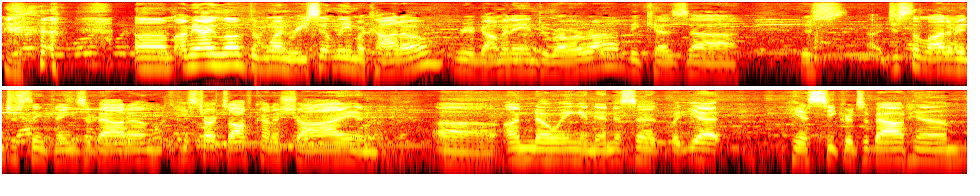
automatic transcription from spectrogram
um, I mean, I love the one recently, Mikado, Ryugamine and Durarara, because uh, there's uh, just a lot of interesting things about him. He starts off kind of shy and uh, unknowing and innocent, but yet he has secrets about him,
